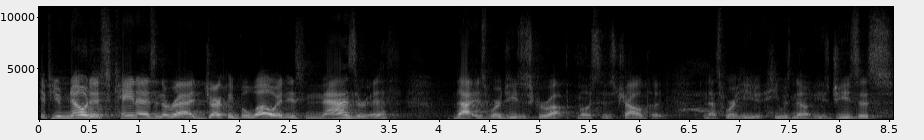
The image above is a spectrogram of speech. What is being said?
If you notice, Cana is in the red. Directly below it is Nazareth. That is where Jesus grew up most of his childhood. And that's where he, he was known. He's Jesus,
